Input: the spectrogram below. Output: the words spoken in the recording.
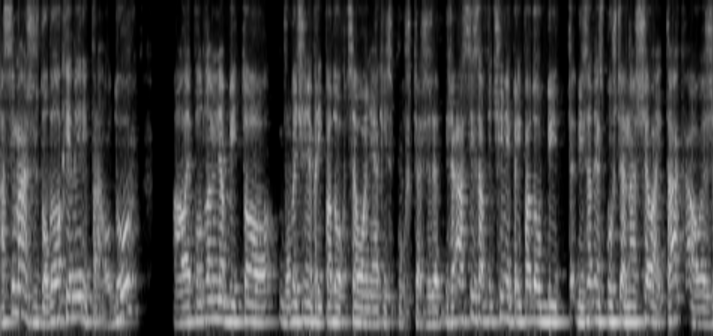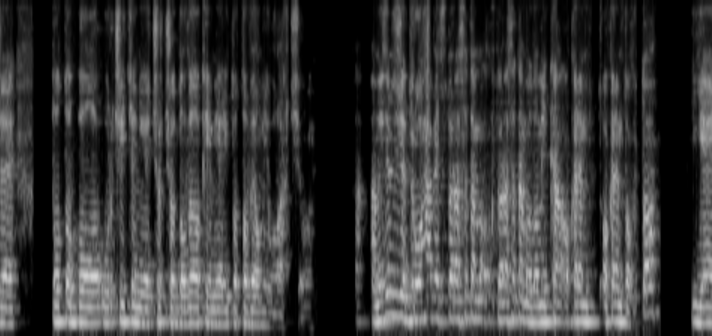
Asi máš do veľkej miery pravdu, ale podľa mňa by to vo väčšine prípadov chcelo nejaký spúšťač. Že, že asi za väčšiny prípadov by, by sa ten spúšťač našiel aj tak, ale že toto bolo určite niečo, čo do veľkej miery toto veľmi uľahčilo. A myslím si, že druhá vec, ktorá sa tam, ktorá sa tam odomýka okrem, okrem tohto, je,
